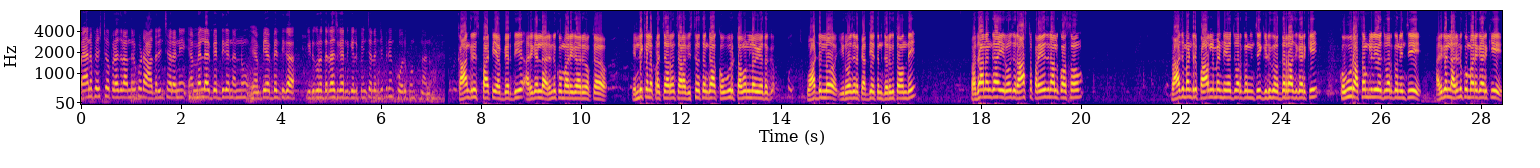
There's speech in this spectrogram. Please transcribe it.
మేనిఫెస్టో ప్రజలందరూ కూడా ఆదరించాలని ఎమ్మెల్యే అభ్యర్థిగా నన్ను ఎంపీ అభ్యర్థిగా గిడుగు రుద్రరాజు గారిని గెలిపించాలని చెప్పి నేను కోరుకుంటున్నాను. కాంగ్రెస్ పార్టీ అభ్యర్థి అరిగళ్ళ అరుణ్ కుమారి గారి యొక్క ఎన్నికల ప్రచారం చాలా విస్తృతంగా కొవ్వూరు టౌన్లో వివిధ వార్డుల్లో ఈ రోజున పెద్ద ఎత్తున జరుగుతూ ఉంది. ప్రధానంగా ఈరోజు రాష్ట్ర ప్రయోజనాల కోసం రాజమండ్రి పార్లమెంట్ నియోజకవర్గం నుంచి గిడుగు రుద్రరాజు గారికి కొవ్వూరు అసెంబ్లీ నియోజకవర్గం నుంచి అరిగళ్ళ అరుణ్ కుమార్ గారికి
